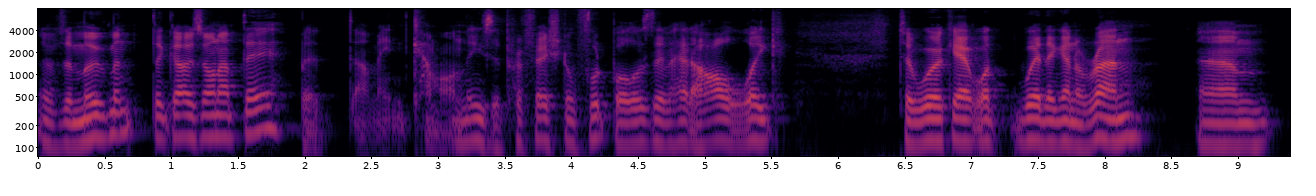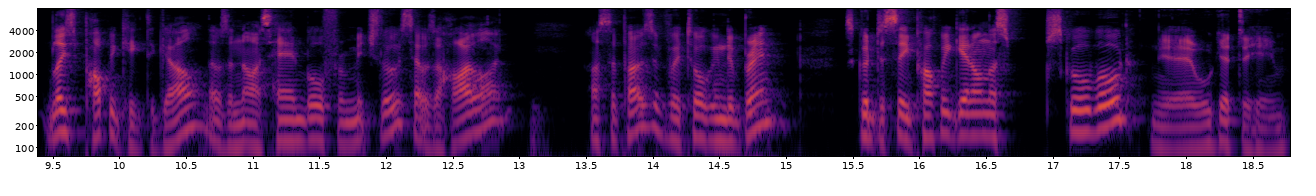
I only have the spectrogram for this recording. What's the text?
of the movement that goes on up there, but I mean, come on, these are professional footballers. They've had a whole week to work out what where they're going to run. Um, at least Poppy kicked a goal. That was a nice handball from Mitch Lewis. That was a highlight, I suppose. If we're talking to Brent, it's good to see Poppy get on the scoreboard. Yeah, we'll get to him.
